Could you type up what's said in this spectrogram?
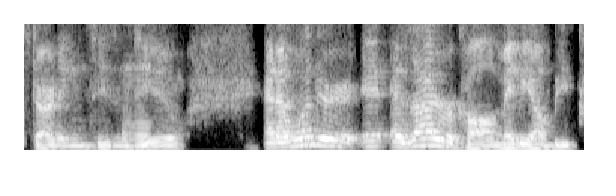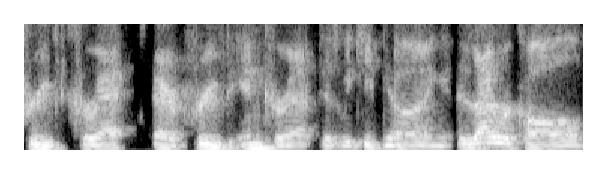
starting in season mm-hmm. two. And I wonder, as I recall, maybe I'll be proved correct or proved incorrect as we keep going. As I recall,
